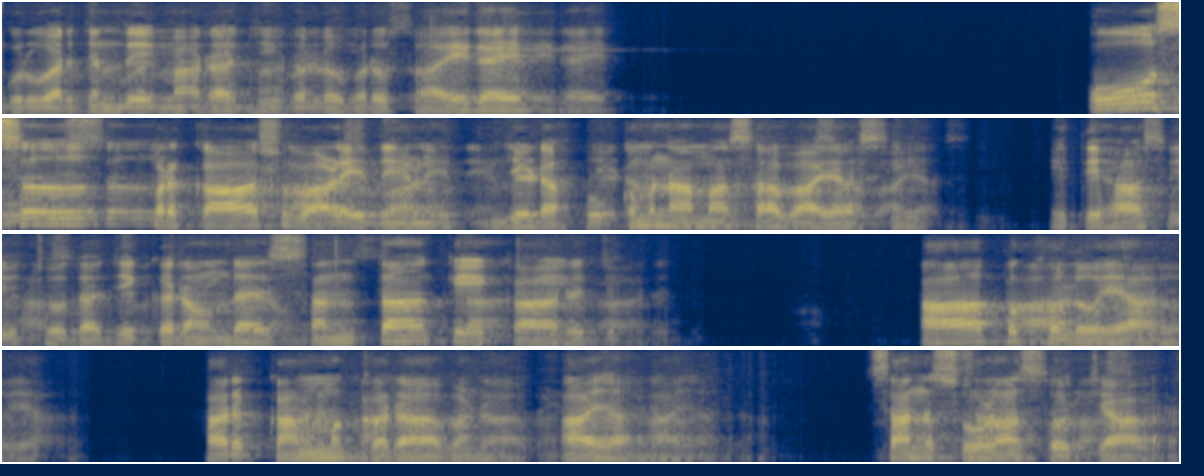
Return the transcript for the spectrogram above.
ਗੁਰੂ ਅਰਜਨ ਦੇਵ ਮਹਾਰਾਜ ਜੀ ਵੱਲੋਂ ਵਰਸਾਏ ਗਏ। ਉਸ ਪ੍ਰਕਾਸ਼ ਵਾਲੇ ਦਿਨ ਜਿਹੜਾ ਹੁਕਮਨਾਮਾ ਸਾਹਿਬ ਆਇਆ ਸੀ, ਇਤਿਹਾਸ ਵਿੱਚ ਉਹਦਾ ਜ਼ਿਕਰ ਆਉਂਦਾ ਹੈ, ਸੰਤਾਂ ਕੇ ਕਾਰਜ ਆਪ ਖਲੋਇਆ, ਹਰ ਕੰਮ ਕਰਾਵਣ ਆਇਆ। ਸਨ 1604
